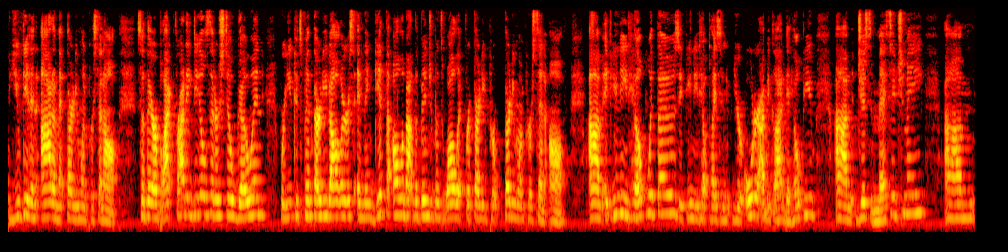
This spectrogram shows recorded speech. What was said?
you get an item at 31% off. So there are Black Friday deals that are still going where you could spend $30 and then get the All About the Benjamins wallet for 30 31% off. Um, if you need help with those, if you need help placing your order, I'd be glad to help you. Um, just message me. Um,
